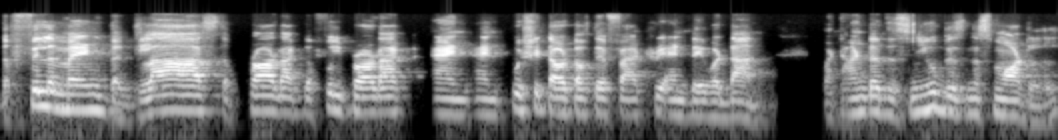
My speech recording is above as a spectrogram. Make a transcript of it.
the filament, the glass, the product, the full product, and, and push it out of their factory, and they were done. But under this new business model,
